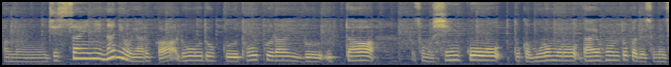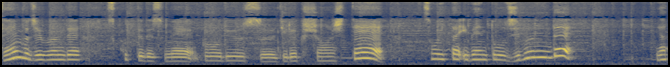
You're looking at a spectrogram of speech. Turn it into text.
あの実際に何をやるか朗読トークライブ歌その進行とかもろもろ台本とかですね全部自分で作ってですねプロデュースディレクションしてそういったイベントを自分でやっ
